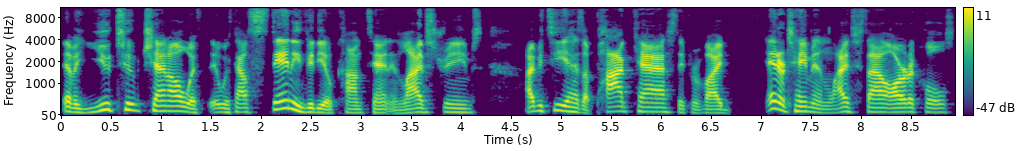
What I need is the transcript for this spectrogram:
They have a YouTube channel with, with outstanding video content and live streams. IBT has a podcast. They provide entertainment and lifestyle articles,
